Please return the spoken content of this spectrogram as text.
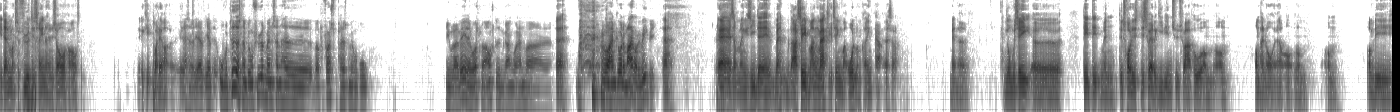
i Danmark, så fyrede de træneren i sommerpausen. Ikke, var det, øh, Altså, jeg, jeg, Ove Pedersen er blevet fyret, mens han havde, var på førstepladsen med Hobro. Nikolaj Wahl er jo også blevet afskedet en gang, hvor han, var, øh, ja, hvor han gjorde det meget godt i VB. ja. Ja, altså man kan sige, at man, der har set mange mærkelige ting rundt omkring. Ja. Altså, men øh, nu må vi se, øh, det, det, men det tror jeg, det er svært at give et entydigt svar på, om, om, om han er, om, om, om, om det er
